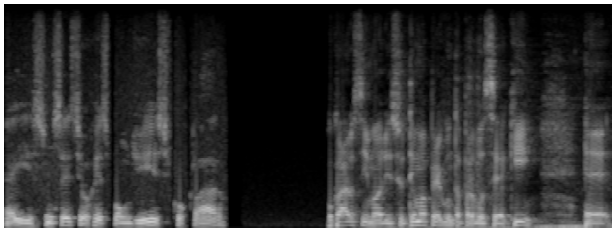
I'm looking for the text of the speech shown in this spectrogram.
É isso. Não sei se eu respondi, se ficou claro. Claro sim, Maurício. Eu tenho uma pergunta para você aqui. É,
